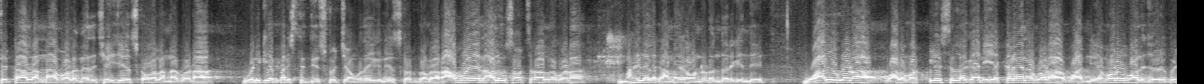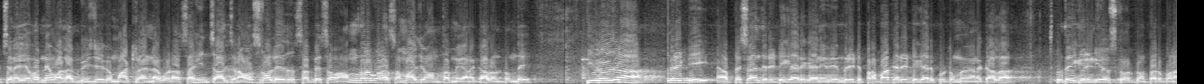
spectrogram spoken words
తిట్టాలన్నా వాళ్ళ మీద చేయి చేసుకోవాలన్నా కూడా ఉనికే పరిస్థితి తీసుకొచ్చాం ఉదయగిరి నియోజకవర్గంలో. రాబోయే నాలుగు సంవత్సరాల్లో కూడా మహిళలకు అండగా ఉండడం జరిగింది. వాళ్ళు కూడా వాళ్ళ వర్క్ ప్లేస్లో కానీ ఎక్కడైనా కూడా వారిని ఎవరు వాళ్ళ జోలికి వచ్చినా ఎవరిని వాళ్ళు అభ్యర్థిగా మాట్లాడినా కూడా సహించాల్సిన అవసరం లేదు. సభ్య అందరూ కూడా సమాజం అంతా మీ వెనకాల ఉంటుంది. ఈ రోజున రెడ్డి ప్రశాంత్ రెడ్డి గారు కానీ వేమిరెడ్డి ప్రభాకర్ రెడ్డి గారి కుటుంబం వెనకాల ఉదయగిరి నియోజకవర్గం తరపున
